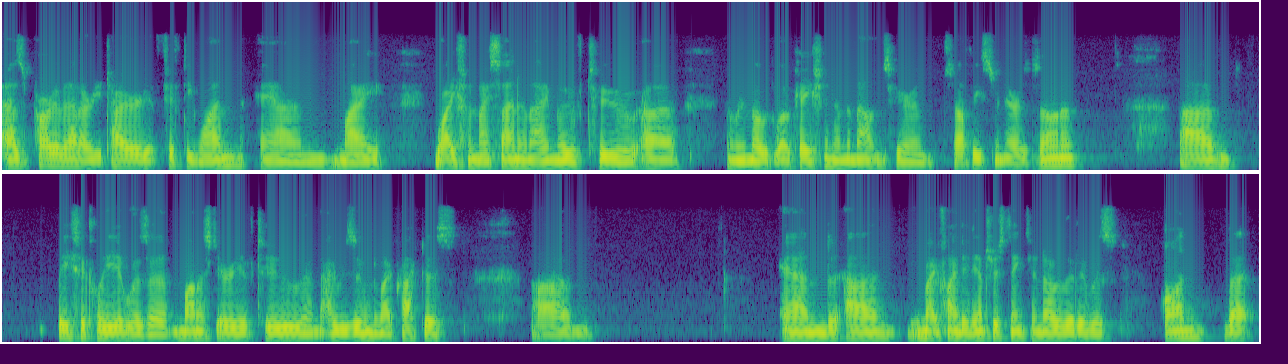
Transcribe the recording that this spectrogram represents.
as a part of that, I retired at 51, and my wife and my son and I moved to uh, a remote location in the mountains here in southeastern Arizona. Um, basically, it was a monastery of two, and I resumed my practice. Um, and uh, you might find it interesting to know that it was on that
